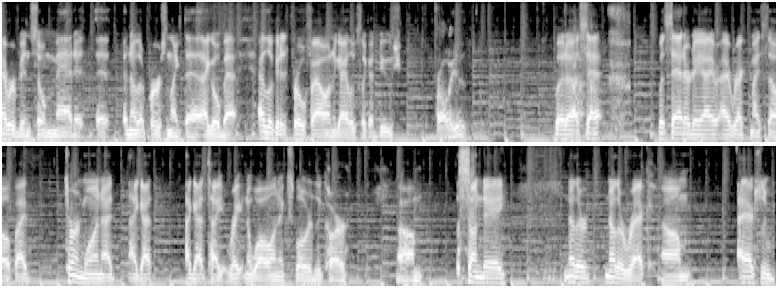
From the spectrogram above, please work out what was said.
ever been so mad at, at another person like that. I go back, I look at his profile, and the guy looks like a douche. Probably is. But uh, sat, but Saturday I, I wrecked myself. I turned one. I I got I got tight right in the wall and exploded the car. Um, Sunday, another another wreck. Um, I actually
